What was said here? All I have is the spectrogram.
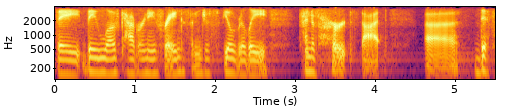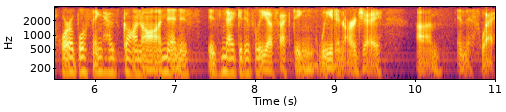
they they love Cabernet Franks and just feel really kind of hurt that uh, this horrible thing has gone on and is is negatively affecting Wade and RJ um, in this way.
